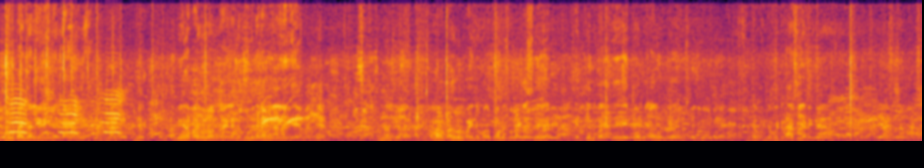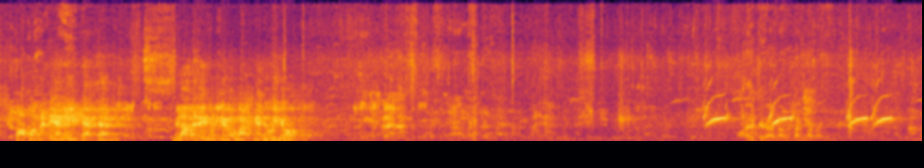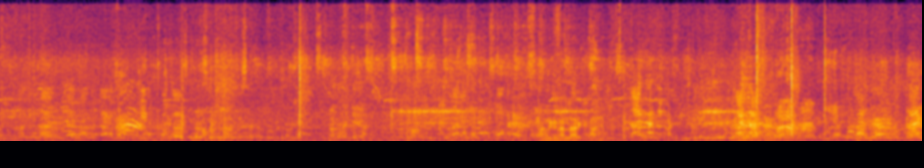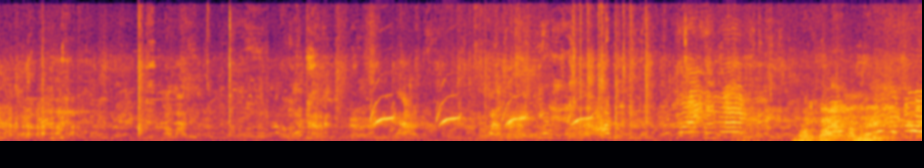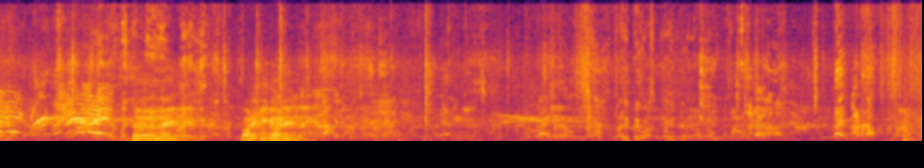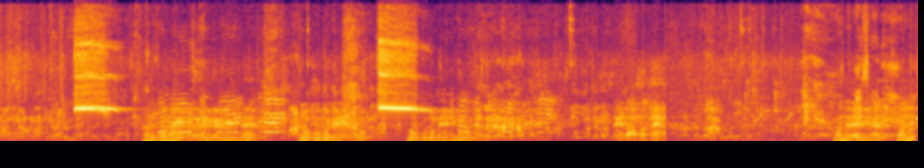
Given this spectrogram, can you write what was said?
மூணு பாயிண்ட் தான் பதினொன்று இந்த மூணு தானே ஆமா பதினொன்று பாயிண்ட் முதல் போன சொல்ற ப்ளஸ் எட்டுல இருந்து பத்து இப்போ ஒன்று பதினொன்று இந்த இந்த போயிட்டு ராசி அடைக்கும் பாப்பாம்பட்டி அணியின் கேப்டன் விழாவரை நோக்கி வருமாறு கேட்டுக் கொள்கிறோம் அழுக்குது அதனால தடுமாறுறாங்க. அங்கிட்டு நல்லா இருக்கு மதுரை. தேர்ட் ரைட் வடக்கிக்காடு அழுக்குது அழுக்குது அடுத்ததாக கலைஞர்கள் அணியினர் தோப்பு கொண்ட அணியினரும் தோப்பு கொண்ட மதுரை அணியினர் பதி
